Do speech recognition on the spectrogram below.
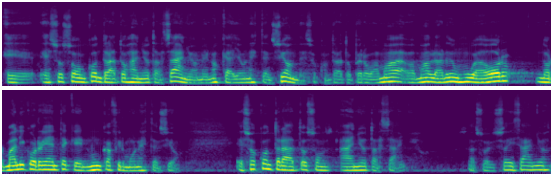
Eh, esos son contratos año tras año, a menos que haya una extensión de esos contratos. Pero vamos a, vamos a hablar de un jugador normal y corriente que nunca firmó una extensión. Esos contratos son año tras año. O sea, son seis años.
